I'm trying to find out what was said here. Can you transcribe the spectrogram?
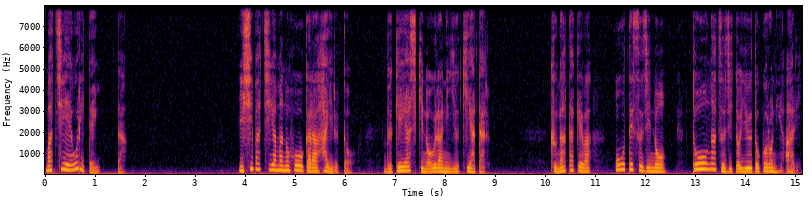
町へ降りていった。石鉢山の方から入ると武家屋敷の裏に行き当たる。久我岳は大手筋の東月寺というところにあり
